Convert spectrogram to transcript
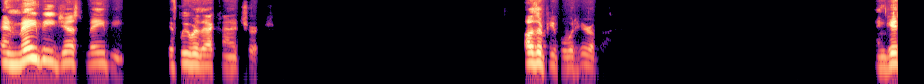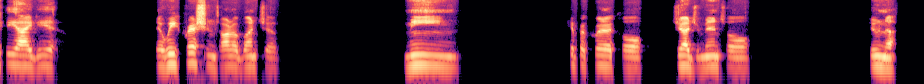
And maybe, just maybe, if we were that kind of church, other people would hear about it and get the idea that we Christians aren't a bunch of mean, hypocritical, judgmental, do nothings.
